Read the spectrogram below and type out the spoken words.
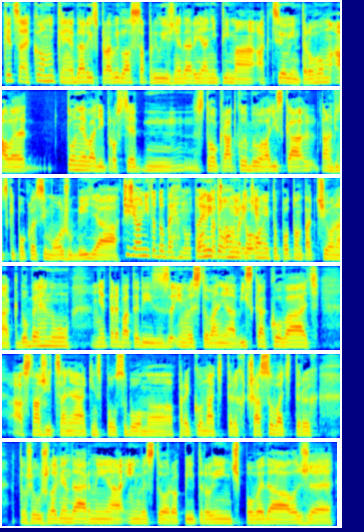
Keď sa ekonomike nedarí, spravidla sa príliš nedarí ani tým akciovým trhom, ale to nevadí, proste z toho krátkodobého hľadiska tam vždy poklesy môžu byť. A Čiže oni to dobehnú, to oni je to, čo oni hovoríte. to, oni to potom tak či onak dobehnú, netreba tedy z investovania vyskakovať a snažiť sa nejakým spôsobom prekonať trh, časovať trh. To, že už legendárny investor Peter Lynch povedal, že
